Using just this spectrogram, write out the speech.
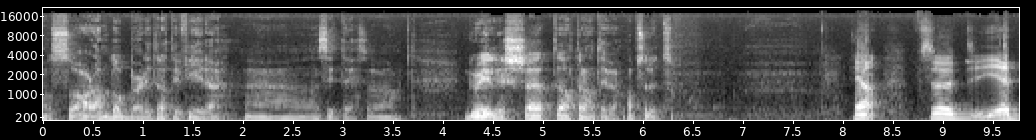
Og så har de dobbel i 34, uh, City. Så Grealish er et alternativ, absolutt. Ja, så jeg,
